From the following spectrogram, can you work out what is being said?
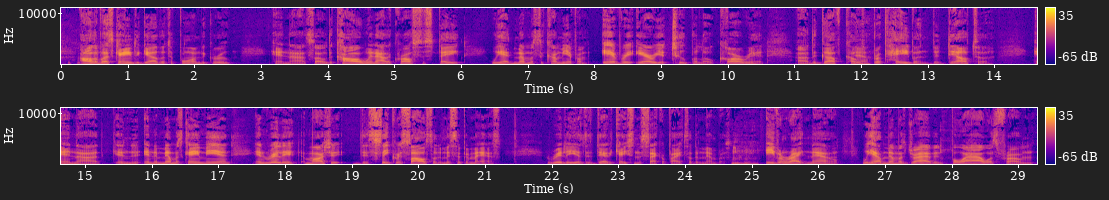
All of us came together to form the group. And uh, so the call went out across the state. We had members to come in from every area Tupelo, Corinth, uh, the Gulf Coast, Yeah. Brookhaven, the Delta. And, uh, and, and the members came in. And really, Marsha, the secret sauce of the Mississippi Mass really is the dedication and sacrifice of the members. Even right now, we have members driving four hours from,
